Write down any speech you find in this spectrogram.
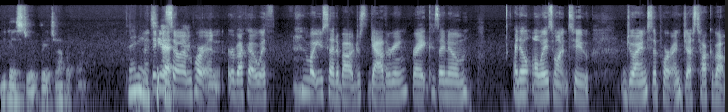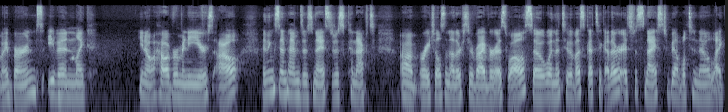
you guys do a great job of that Thanks. I think yeah. it's so important, Rebekah, with what you said about just gathering, right? Because I know I don't always want to join support and just talk about my burns, even like, you know, however many years out. I think sometimes it's nice to just connect. Um, Rachel's another survivor as well. So when the two of us get together, it's just nice to be able to know, like,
